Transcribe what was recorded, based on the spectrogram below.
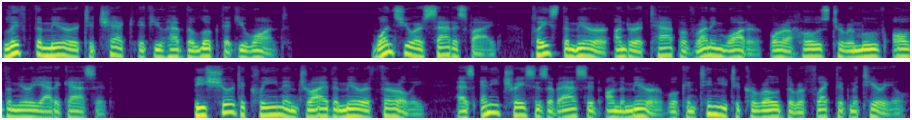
Lift the mirror to check if you have the look that you want. Once you are satisfied, place the mirror under a tap of running water or a hose to remove all the muriatic acid. Be sure to clean and dry the mirror thoroughly, as any traces of acid on the mirror will continue to corrode the reflective material.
